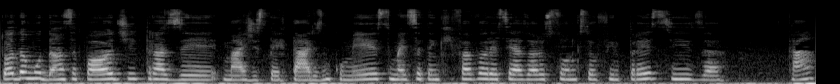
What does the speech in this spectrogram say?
Toda mudança pode trazer mais despertares no começo, mas você tem que favorecer as horas de sono que seu filho precisa, tá?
